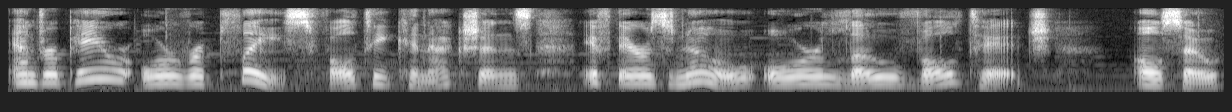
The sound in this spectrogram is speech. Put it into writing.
and repair or replace faulty connections if there's no or low voltage. Also,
